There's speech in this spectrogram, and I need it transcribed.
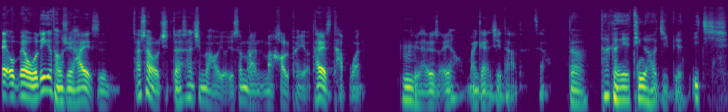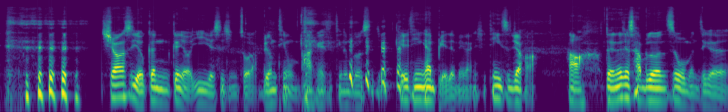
哎，我没有，我另一个同学他也是。他算我，他算亲朋好友，也算蛮蛮好的朋友。他也是 Top One，嗯，所以他就说：“哎呀，蛮感谢他的。”这样，对啊，他可能也听了好几遍一集。希望是有更更有意义的事情做了，不用听我们 Podcast 听那么多时间，可以听一看别的没关系，听一次就好。好，对，那就差不多是我们这个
